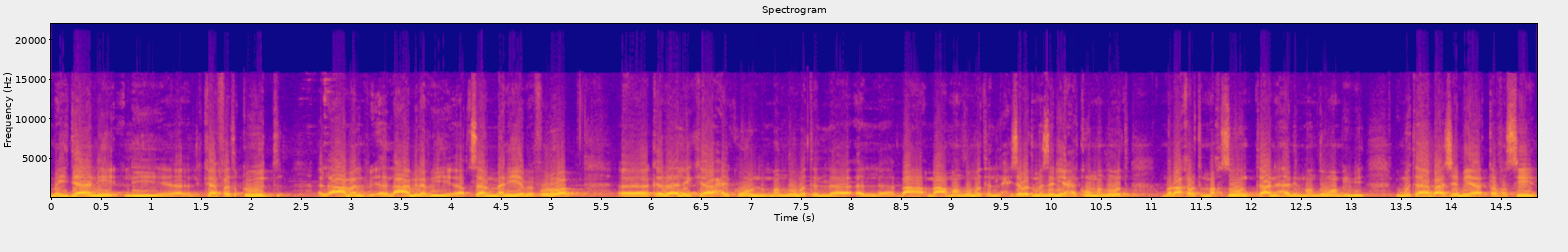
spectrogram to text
ميداني لكافة قيود العمل العاملة في أقسام المالية بفروع. آه، كذلك حيكون منظومة مع- منظومة الحسابات الميزانية حيكون منظومة مراقبة المخزون تعني هذه المنظومة بمتابعة جميع التفاصيل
